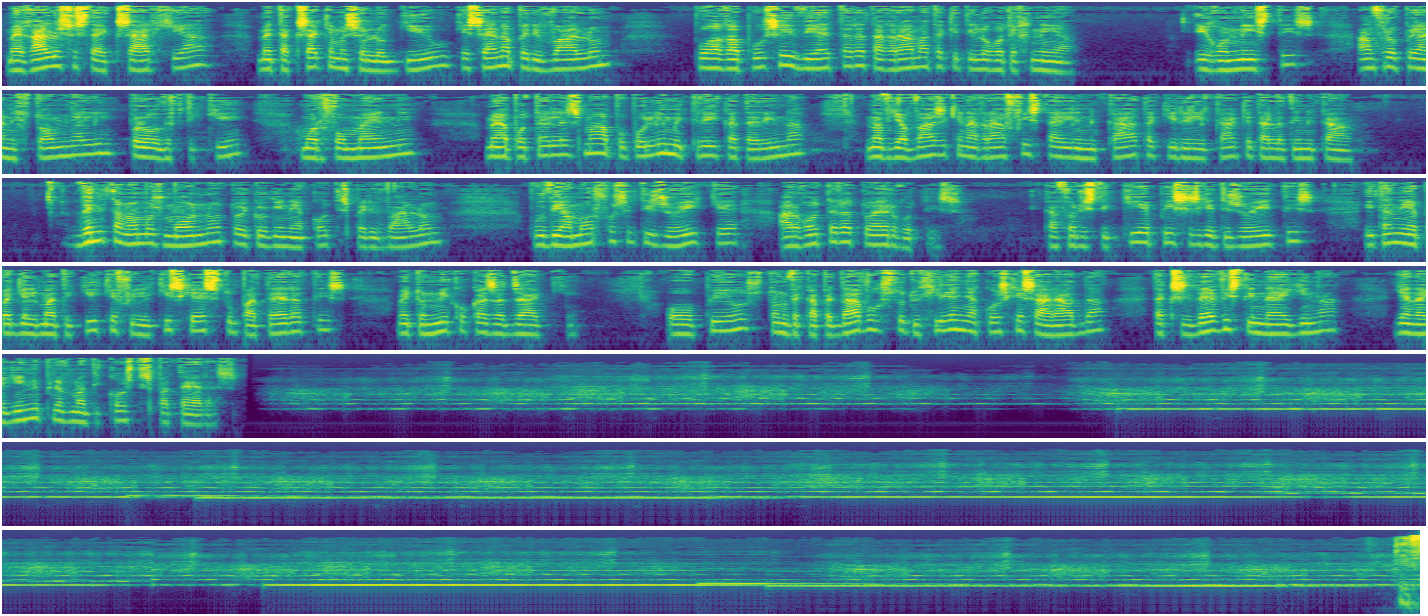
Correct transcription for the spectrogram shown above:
Μεγάλωσε στα Εξάρχεια, μεταξά και Μεσολογγίου και σε ένα περιβάλλον που αγαπούσε ιδιαίτερα τα γράμματα και τη λογοτεχνία. Οι γονείς της, άνθρωποι ανοιχτόμυαλοι, προοδευτικοί, μορφωμένοι, με αποτέλεσμα από πολύ μικρή η Κατερίνα να διαβάζει και να γράφει στα ελληνικά, τα κυριλικά και τα λατινικά. Δεν ήταν όμως μόνο το οικογενειακό της περιβάλλον που διαμόρφωσε τη ζωή και αργότερα το έργο της. Καθοριστική επίσης για τη ζωή της ήταν η επαγγελματική και φιλική σχέση του πατέρα της με τον Νίκο Καζαντζάκη, ο οποίος τον 15 Αύγουστο του 1940 ταξιδεύει στην Έγινα για να γίνει πνευματικός της πατέρας.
